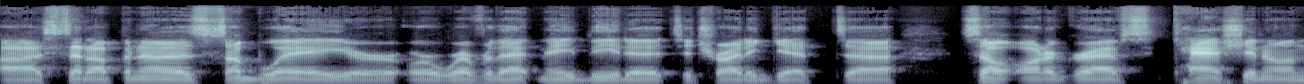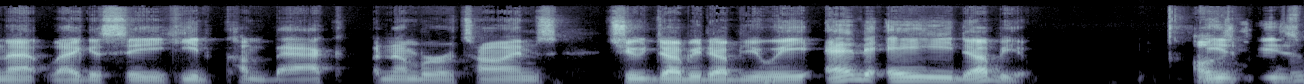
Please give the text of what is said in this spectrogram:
uh, set up in a subway or or wherever that may be to to try to get uh, sell autographs, cash in on that legacy. He'd come back a number of times to WWE and AEW. Oh, he's he's,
